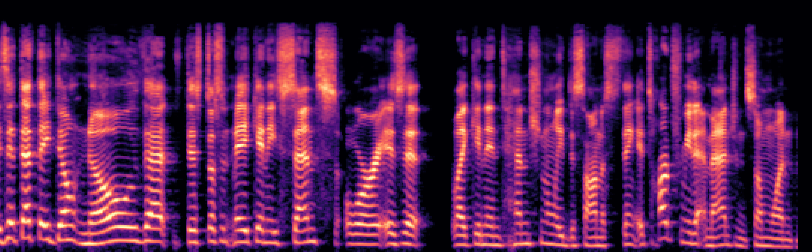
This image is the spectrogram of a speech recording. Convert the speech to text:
is it that they don't know that this doesn't make any sense, or is it like an intentionally dishonest thing? It's hard for me to imagine someone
